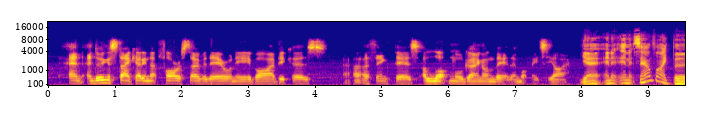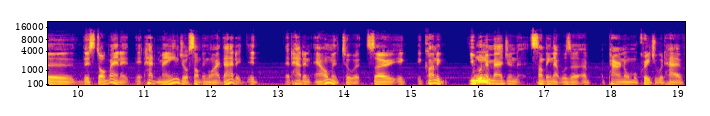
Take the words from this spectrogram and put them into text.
and and doing a stakeout in that forest over there or nearby because I think there's a lot more going on there than what meets the eye. Yeah, and it, and it sounds like the this dogman it, it had mange or something like that. It it, it had an ailment to it, so it, it kind of you wouldn't mm. imagine something that was a, a, paranormal creature would have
